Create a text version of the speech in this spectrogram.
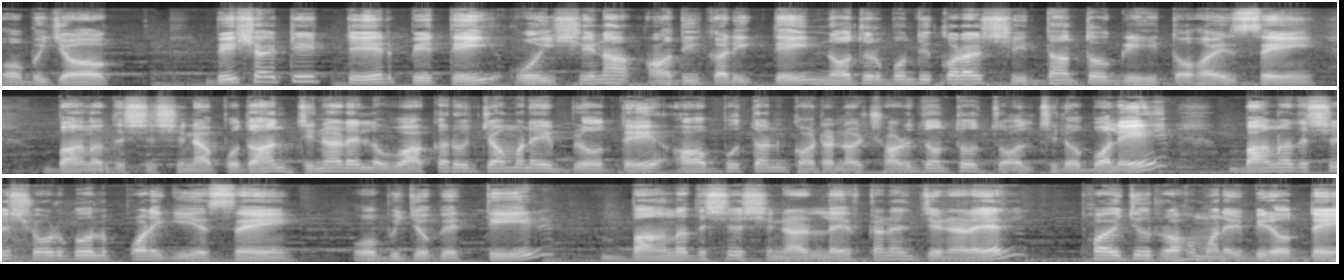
অভিযোগ। বিষয়টি টের পেতেই ওই সেনা আধিকারিকদের নজরবন্দি করার সিদ্ধান্ত গৃহীত হয়েছে। বাংলাদেশের সেনাপ্রধান জেনারেল ওয়াকারুজ্জামানের বিরুদ্ধে অভ্যুত্থান ঘটানোর ষড়যন্ত্র চলছিল বলে বাংলাদেশের শোরগোল পড়ে গিয়েছে। অভিযোগের তীর বাংলাদেশের সেনার লেফটেন্যান্ট জেনারেল ফয়জুর রহমানের বিরুদ্ধে।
